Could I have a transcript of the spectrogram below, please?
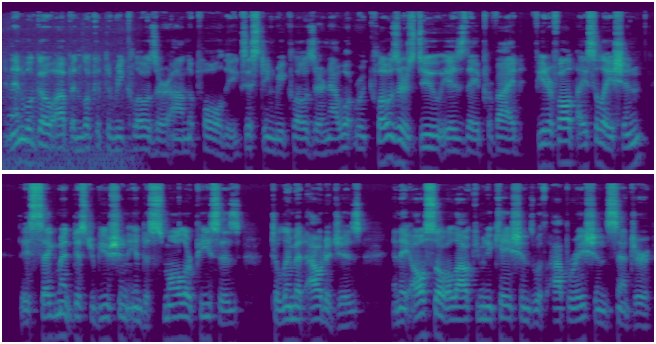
and then we'll go up and look at the recloser on the pole, the existing recloser. Now what reclosers do is they provide feeder fault isolation, they segment distribution into smaller pieces to limit outages, and they also allow communications with operations center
